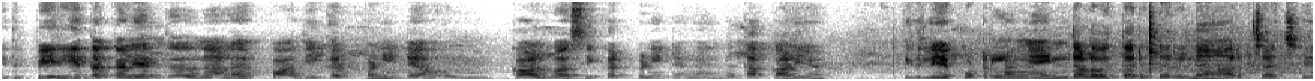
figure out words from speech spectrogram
இது பெரிய தக்காளியாக இருந்ததுனால பாதி கட் பண்ணிட்டேன். ஒரு கால்வாசி கட் பண்ணிட்டேங்க. இந்த தக்காளியும் இதுலேயே போட்டுடலாங்க இந்த அளவு தரு தருன்னு அரைச்சாச்சு.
